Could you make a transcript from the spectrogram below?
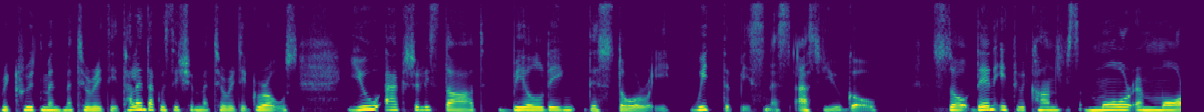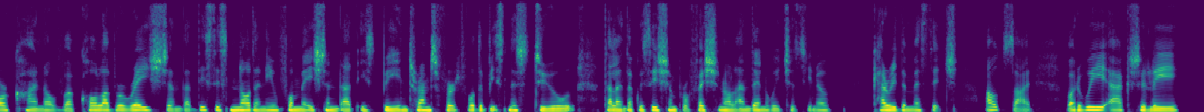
recruitment maturity talent acquisition maturity grows you actually start building the story with the business as you go. So then it becomes more and more kind of a collaboration that this is not an information that is being transferred for the business to talent acquisition professional and then we just you know carry the message outside, but we actually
